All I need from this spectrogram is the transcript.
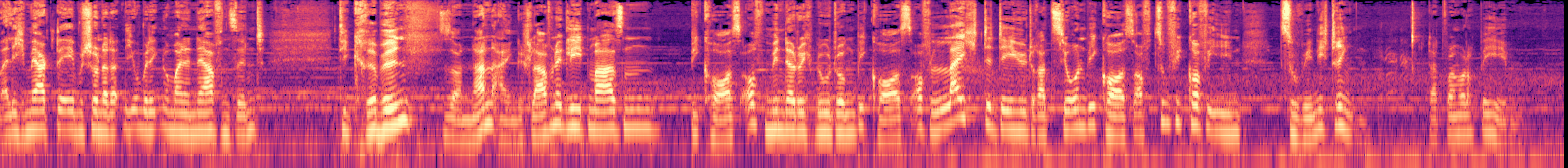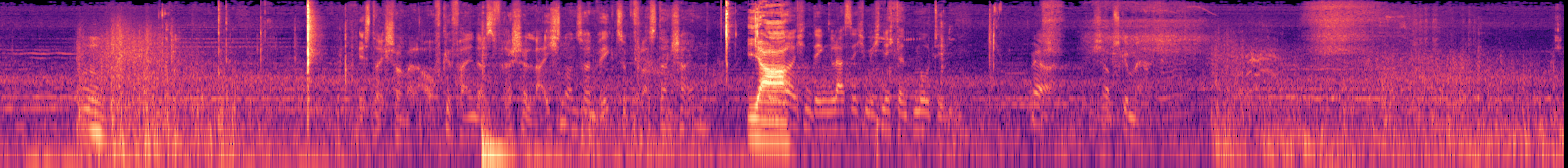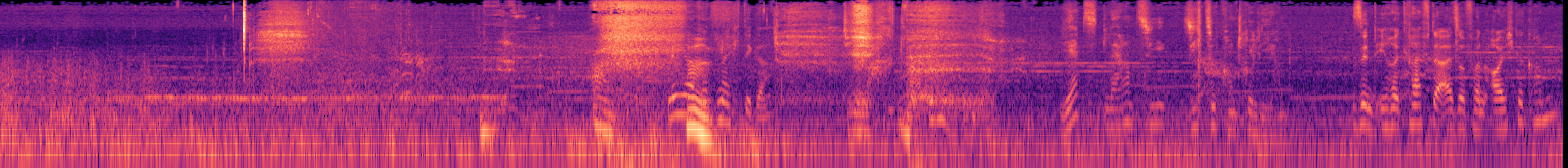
Weil ich merkte eben schon, dass das nicht unbedingt nur meine Nerven sind, die kribbeln, sondern eingeschlafene Gliedmaßen, because of Minderdurchblutung, because of leichte Dehydration, because of zu viel Koffein, zu wenig trinken. Das wollen wir doch beheben. Ist euch schon mal aufgefallen, dass frische Leichen unseren Weg zu pflastern scheinen? Ja, solchen Dingen lasse ich mich nicht entmutigen. Ja, ich hab's gemerkt. Wird mächtiger. Die Macht hier. Jetzt lernt sie, sie zu kontrollieren. Sind ihre Kräfte also von euch gekommen?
